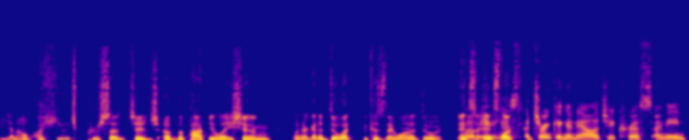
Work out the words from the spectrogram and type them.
you know, a huge percentage of the population when they're going to do it because they want to do it. It's well, it's look, the drinking analogy, Chris. I mean,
